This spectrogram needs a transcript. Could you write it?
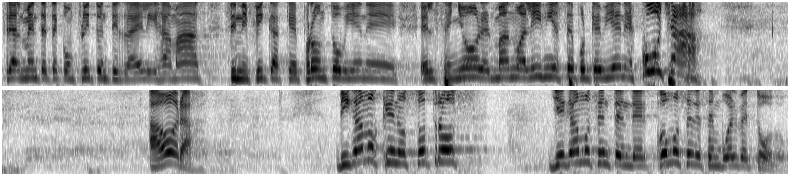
Realmente este conflicto entre Israel y Hamas significa que pronto viene el Señor, hermano, alíñese porque viene. Escucha. Ahora, digamos que nosotros llegamos a entender cómo se desenvuelve todo.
